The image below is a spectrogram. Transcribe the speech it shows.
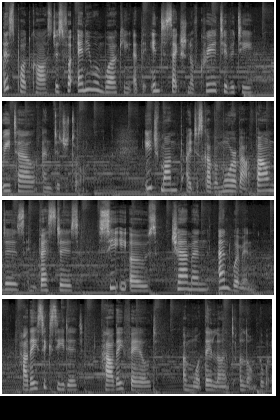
This podcast is for anyone working at the intersection of creativity, retail, and digital. Each month, I discover more about founders, investors, CEOs, chairmen, and women, how they succeeded, how they failed, and what they learned along the way.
